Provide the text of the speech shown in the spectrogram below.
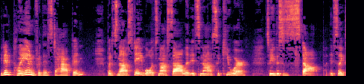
you didn't plan for this to happen, but it's not stable. It's not solid. It's not secure. So this is a stop. It's like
